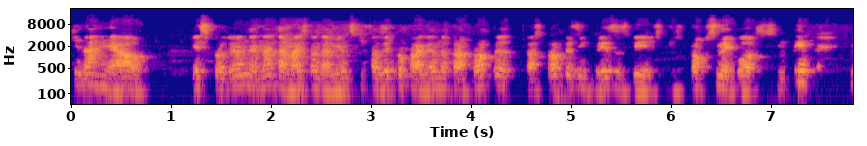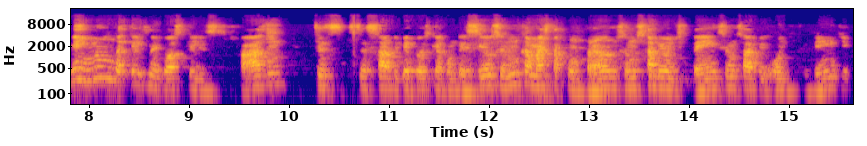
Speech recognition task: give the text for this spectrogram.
Que na real, esse programa não é nada mais nada menos que fazer propaganda para própria, as próprias empresas deles, para os próprios negócios. Não tem nenhum daqueles negócios que eles fazem. Você sabe depois o que aconteceu, você nunca mais está comprando, você não sabe onde tem, você não sabe onde vende.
